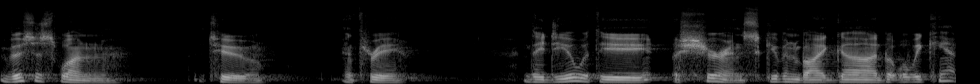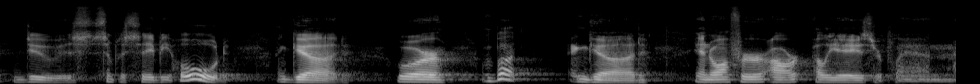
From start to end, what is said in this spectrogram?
verses 1, 2, and 3, they deal with the assurance given by God, but what we can't do is simply say, Behold, God, or but God and offer our Eliezer plan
